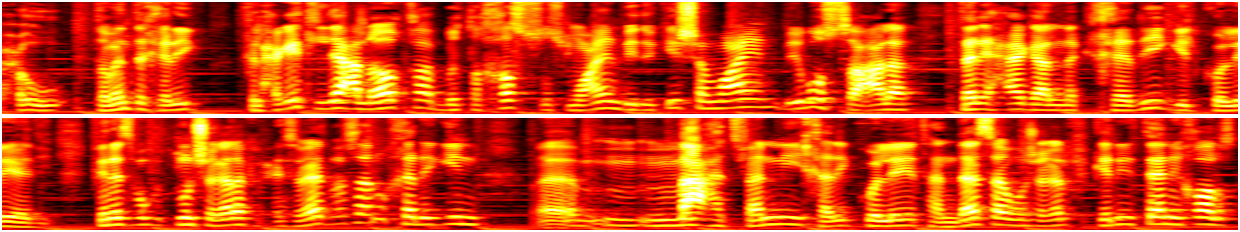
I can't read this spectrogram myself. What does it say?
حقوق طب انت خريج في الحاجات اللي ليها علاقة بتخصص معين ب education معين بيبص على تاني حاجة انك خريج الكلية دي. في ناس ممكن تكون شغالة في الحسابات مثلا وخريجين معهد فني خريج كلية هندسة وشغال في career تاني خالص.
